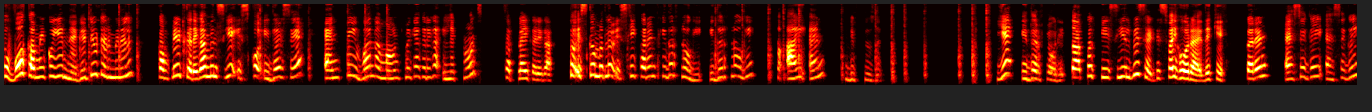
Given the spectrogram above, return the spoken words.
तो वो कमी को ये नेगेटिव टर्मिनल कंप्लीट करेगा मीन्स ये इसको इधर से एनपी वन अमाउंट में क्या करेगा? इलेक्ट्रॉन्स सप्लाई करेगा। तो इसका मतलब इसकी करंट किधर फ्लो होगी? इधर फ्लो होगी तो आई एन डिफ्यूजन ये इधर फ्लो रही तो आपका केसीएल भी सेटिस्फाई हो रहा है। देखिए करंट ऐसे गई ऐसे गई,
